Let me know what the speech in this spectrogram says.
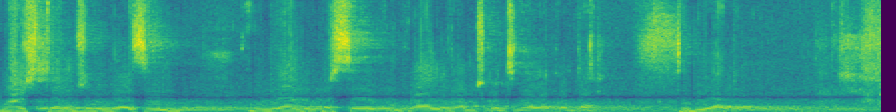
Nós temos no Brasil um grande parceiro com o qual vamos continuar a contar. Muito obrigado.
